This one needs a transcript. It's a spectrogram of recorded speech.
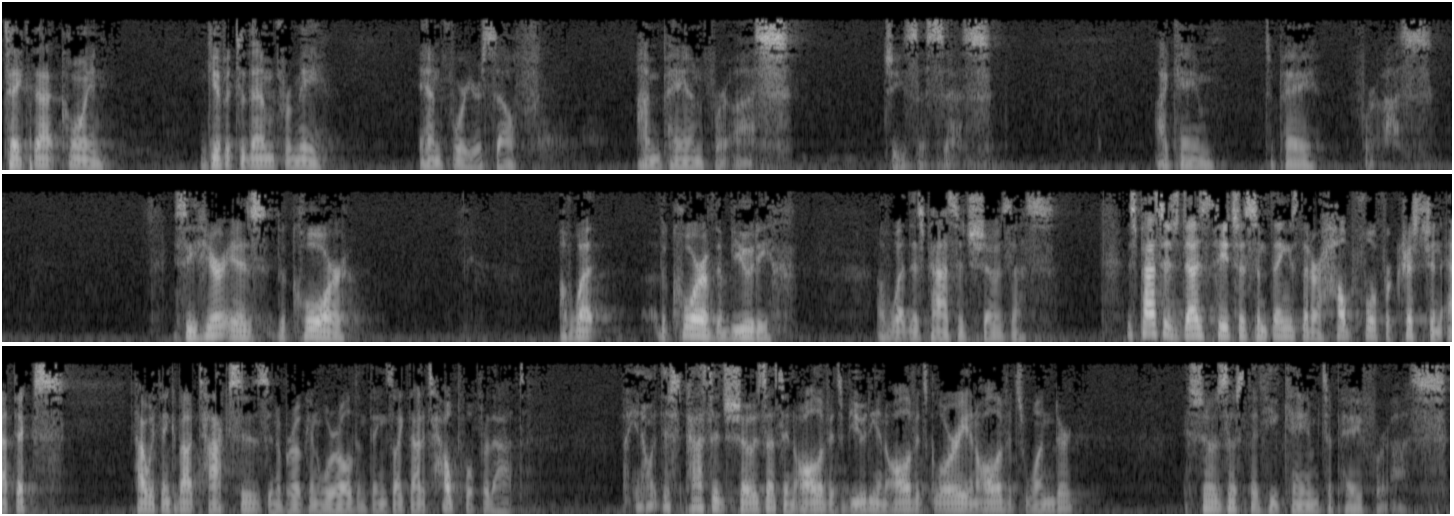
Take that coin, give it to them for me and for yourself. I'm paying for us, Jesus says. I came to pay for us. You see, here is the core of what the core of the beauty of what this passage shows us. This passage does teach us some things that are helpful for Christian ethics, how we think about taxes in a broken world and things like that. It's helpful for that. But you know what this passage shows us in all of its beauty and all of its glory and all of its wonder? It shows us that He came to pay for us.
